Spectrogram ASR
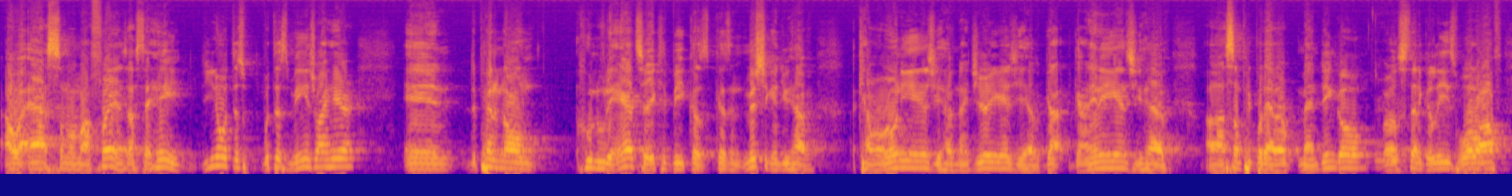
I would ask some of my friends. I say, "Hey, do you know what this what this means right here?" And depending on who knew the answer, it could be because because in Michigan you have Cameroonians, you have Nigerians, you have Ghanaians, you have uh, some people that are Mandingo or Senegalese, Wolof,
